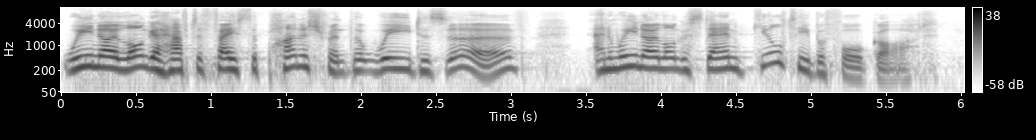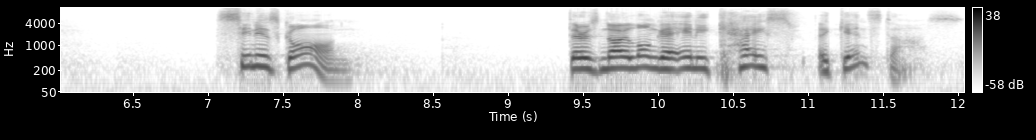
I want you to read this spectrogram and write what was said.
We no longer have to face the punishment that we deserve, and we no longer stand guilty before God. Sin is gone. There is no longer any case against us.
